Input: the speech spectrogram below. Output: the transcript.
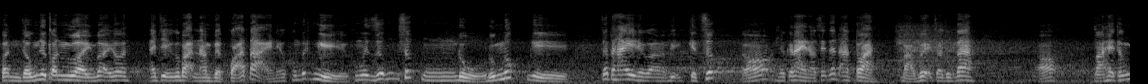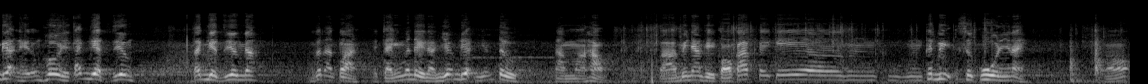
vẫn giống như con người vậy thôi. Anh chị các bạn làm việc quá tải, nếu không biết nghỉ, không biết dưỡng sức đủ đúng lúc thì rất hay thì bị kiệt sức. Đó nhưng cái này nó sẽ rất an toàn, bảo vệ cho chúng ta đó. Và hệ thống điện hệ thống hơi thì tách biệt riêng. Tách biệt riêng ra rất an toàn để tránh vấn đề là nhiễm điện nhiễm từ làm hỏng. Và bên em thì có các cái cái thiết bị sơ cua như thế này. Đó.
